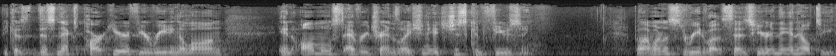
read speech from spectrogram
Because this next part here, if you're reading along, in almost every translation, it's just confusing. But I want us to read what it says here in the NLT.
